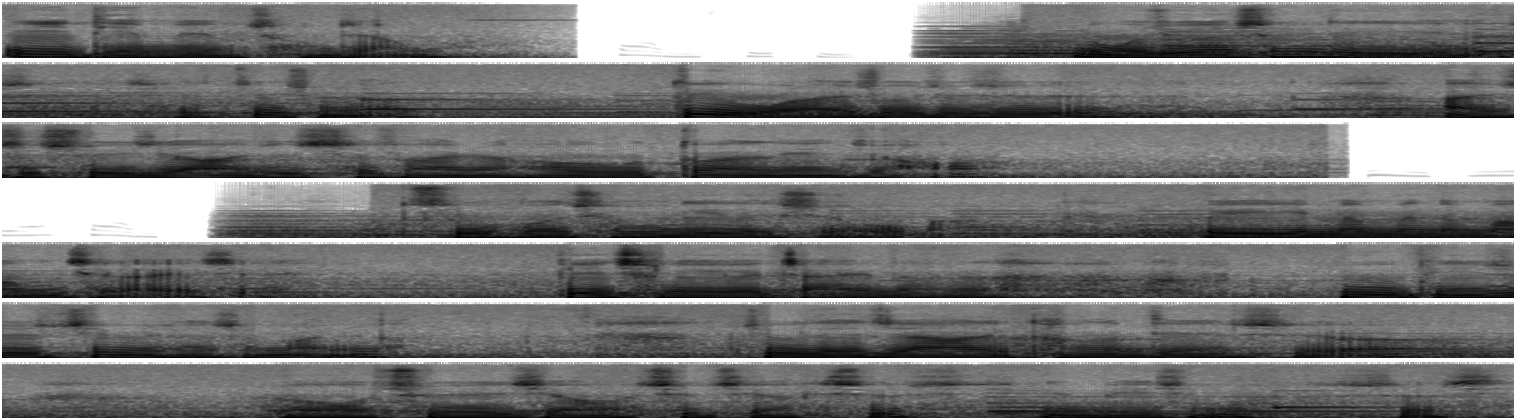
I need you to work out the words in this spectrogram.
一点没有成长嘛。我觉得身体是最重要的，对我来说就是按时睡觉、按时吃饭，然后锻炼就好了。组合成立的时候吧，会慢慢的忙起来一些，变成了一个宅男了。因为平时基本上是满的，就在家里看看电视啊，然后睡睡觉，就这样休息，也没什么事情。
